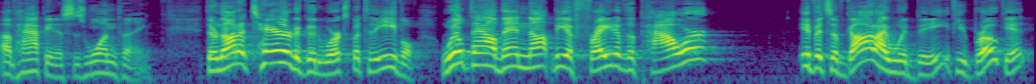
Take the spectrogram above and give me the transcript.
of happiness is one thing. They're not a terror to good works, but to the evil. Wilt thou then not be afraid of the power? If it's of God, I would be, if you broke it.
